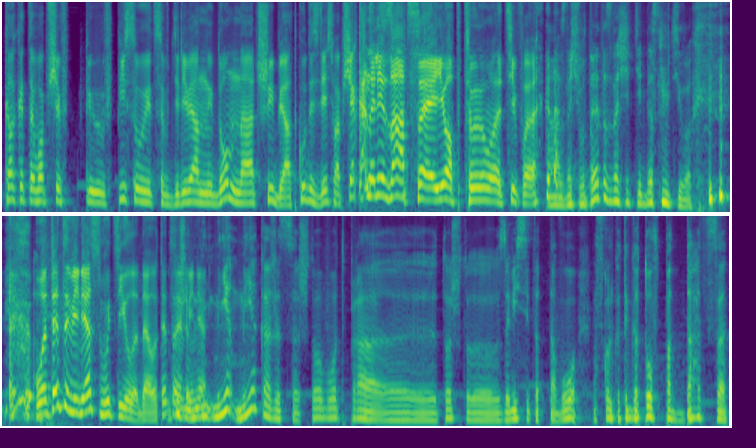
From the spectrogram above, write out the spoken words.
Как это вообще вписывается в деревянный дом на отшибе. Откуда здесь вообще канализация, ёб твою, типа? А, значит, вот это, значит, тебя смутило. Вот это меня смутило, да, вот это меня... Мне, мне кажется, что вот про э, то, что зависит от того, насколько ты готов поддаться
